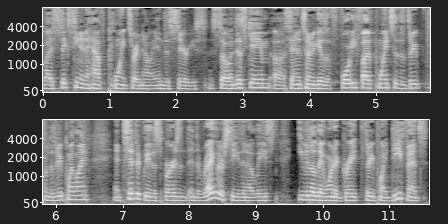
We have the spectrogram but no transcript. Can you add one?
by 16 and a half points right now in this series. So in this game, uh, San Antonio gives up 45 points to the three from the three point line, and typically the Spurs in, in, the regular season, at least, even though they weren't a great three point defense,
